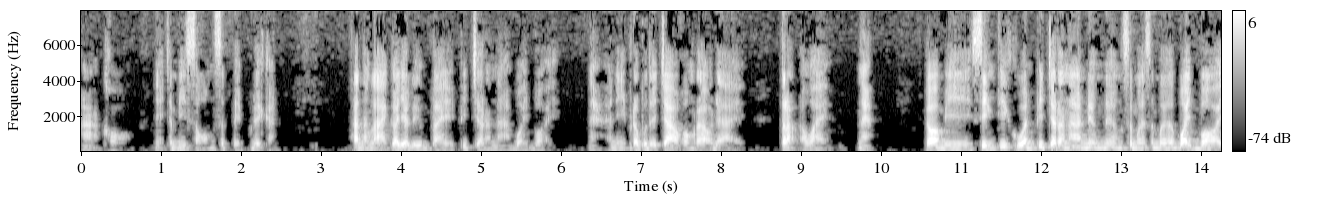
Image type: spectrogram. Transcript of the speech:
ห้าข้อเนี่ยจะมีสองสเต็ปด้วยกันท่านทั้งหลายก็อย่าลืมไปพิจารณาบ่อยๆนะอันนี้พระพุทธเจ้าของเราได้ตรัสเอาไว้นะ ก็มีสิ่งที่ควรพิจารณาเนืองๆ เสมอๆ บ่อย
